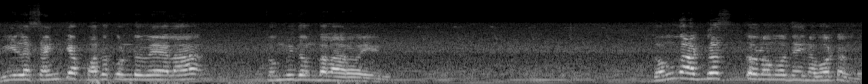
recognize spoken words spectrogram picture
వీళ్ళ సంఖ్య పదకొండు వేల తొమ్మిది వందల అరవై ఐదు. దొంగ అడ్రస్తో నమోదైన ఓటర్లు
